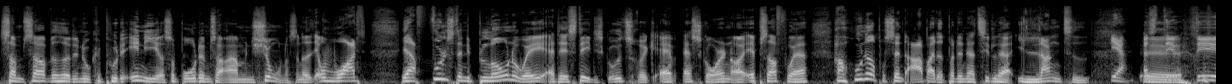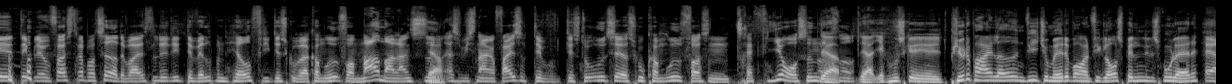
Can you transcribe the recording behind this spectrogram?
som så, hvad hedder det nu, kan putte ind i, og så bruge dem som ammunition og sådan noget. Yeah, what? Jeg er fuldstændig blown away af det æstetiske udtryk af, af scoren, og Ep Software har 100% arbejdet på den her titel her i lang tid. Ja, altså øh. Øh. det, det, det blev først rapporteret, det var altså lidt i development hell, fordi det skulle være kommet ud for meget, meget lang tid siden. Ja. Altså vi snakker faktisk, det, det stod ud til at skulle komme ud for sådan 3-4 år siden. eller Ja, sådan noget. ja, jeg kan huske, at PewDiePie lavede en video med det, hvor han fik lov at spille en lille smule af det. Ja.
